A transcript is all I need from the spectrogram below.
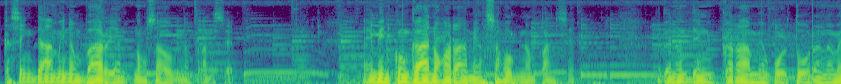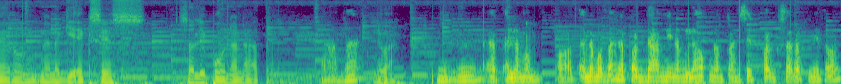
kasing dami ng variant ng sahog ng pansit. I mean, kung gaano karami ang sahog ng pansit. Ganon din karami ang kultura na meron na nag exist sa lipunan natin. tama. Di ba? Mhm. At alam mo, oh, at alam mo ba na pagdami ng lahok ng pansit, pag sarap nito?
